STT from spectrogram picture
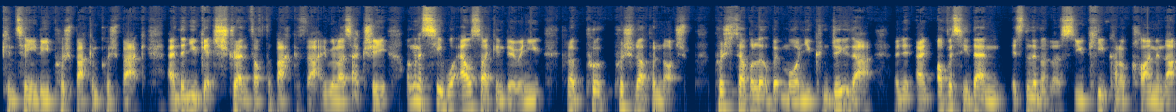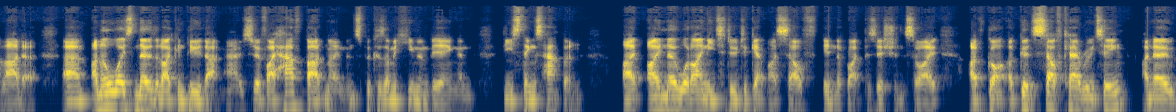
continually push back and push back. And then you get strength off the back of that. And you realize, actually, I'm going to see what else I can do. And you kind of push it up a notch, push yourself a little bit more, and you can do that. And, it, and obviously, then it's limitless. So You keep kind of climbing that ladder. Um, and always know that I can do that now. So, if I have bad moments, because I'm a human being and these things happen, I, I know what I need to do to get myself in the right position. So I I've got a good self care routine. I know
